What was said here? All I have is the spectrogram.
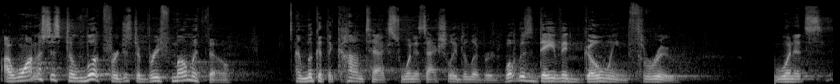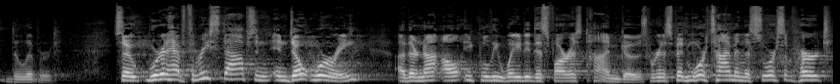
I want us just to look for just a brief moment, though, and look at the context when it's actually delivered. What was David going through when it's delivered? So we're going to have three stops, and, and don't worry, uh, they're not all equally weighted as far as time goes. We're going to spend more time in the source of hurt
